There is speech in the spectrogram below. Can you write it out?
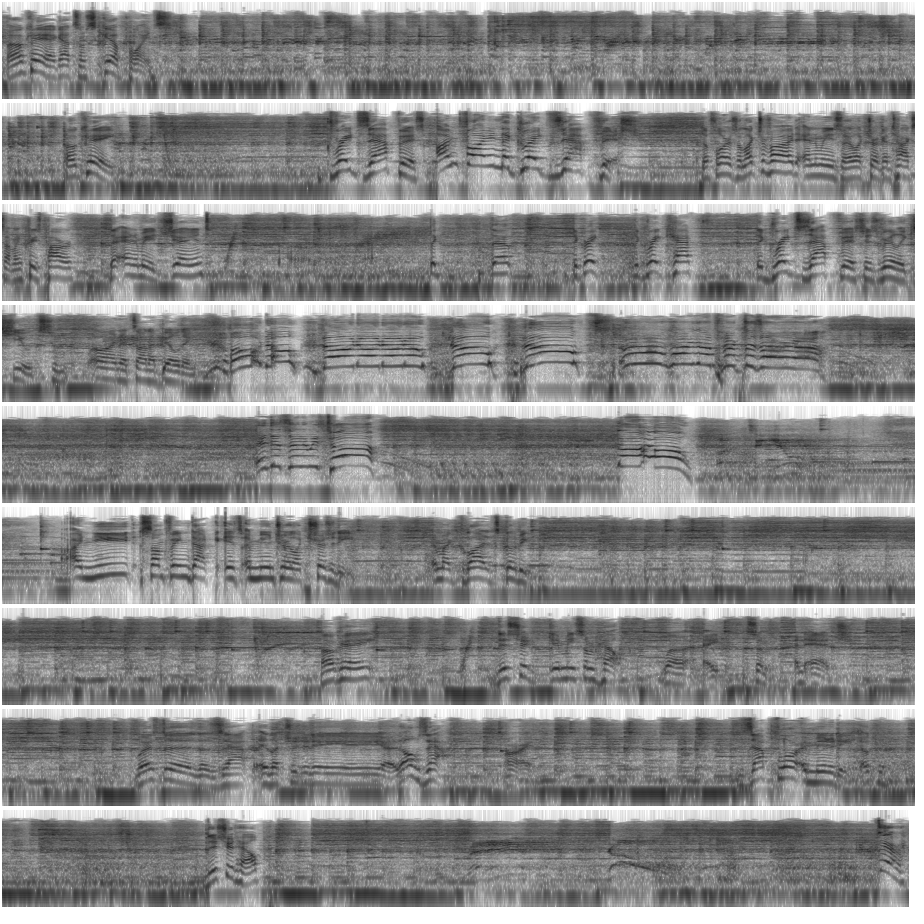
Okay, I got some skill points. Okay. Great Zapfish. I'm fighting the Great Zapfish. The floor is electrified. Enemies' electric attacks have increased power. The enemy is giant. The the the great the great cat the great Zapfish is really cute. Oh, and it's on a building. Oh I need something that is immune to electricity. Am I glad it's gonna be? Okay. This should give me some help. Well, a, some an edge. Where's the, the zap electricity? Oh, zap. Alright. Zap floor immunity. Okay. This should help. Ready? Go! There!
